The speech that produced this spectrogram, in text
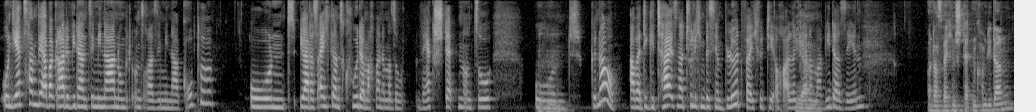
Und jetzt haben wir aber gerade wieder ein Seminar nur mit unserer Seminargruppe. Und ja, das ist eigentlich ganz cool. Da macht man immer so Werkstätten und so. Und genau. Aber digital ist natürlich ein bisschen blöd, weil ich würde die auch alle Ja. gerne mal wiedersehen. und aus welchen Städten kommen die dann?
